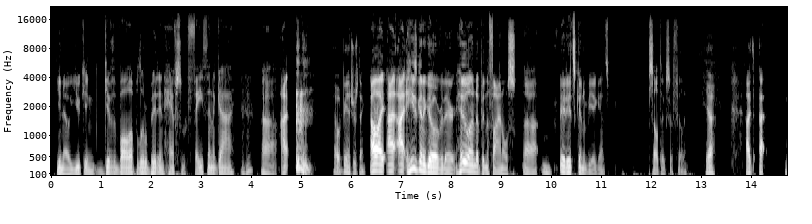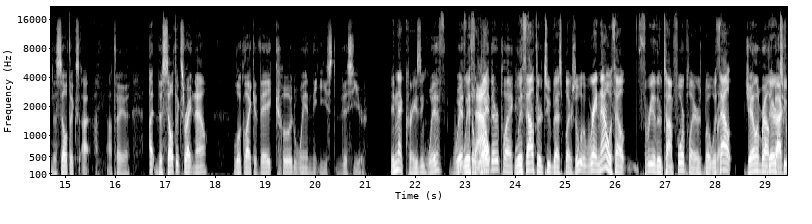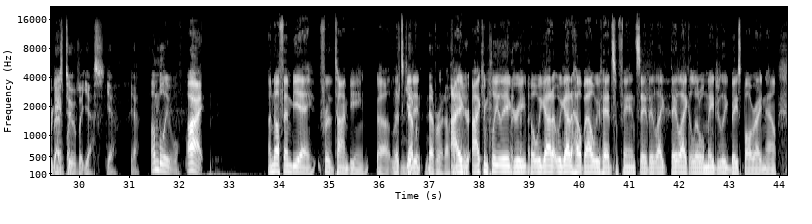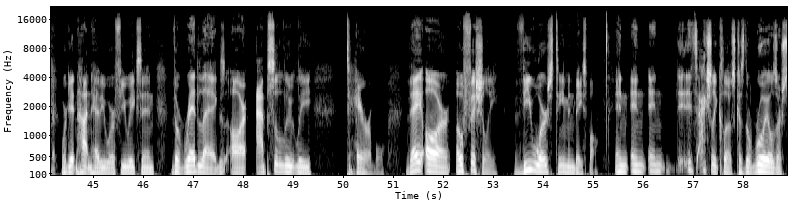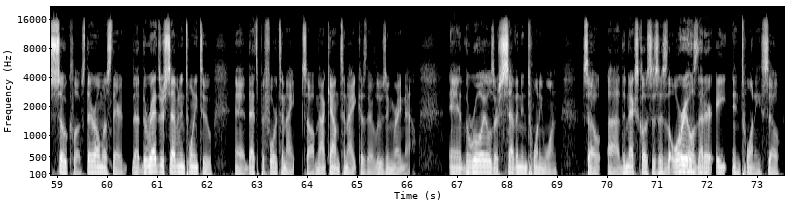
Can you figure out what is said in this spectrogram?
you know, you can give the ball up a little bit and have some faith in a guy. Mm-hmm. Uh, I That would be interesting. I like. I, I he's gonna go over there. He'll end up in the finals. Uh, it, it's gonna be against Celtics or Philly. Yeah, I, I the Celtics. I, I'll tell you, I, the Celtics right now look like they could win the East this year Isn't that crazy? with with the way Without- they're playing. Without their two best players. So right now, without three of their top four players, but without Jaylen Brown They're back two for game best two, but yes, yeah, yeah. unbelievable. All right, enough NBA for the time being. Uh, let's get it. Never enough. I agree, I completely agree, but we got to we got to help out. We've had some fans say they like they like a little Major League Baseball right now. Yep. We're getting hot and heavy. We're a few weeks in. The Red Legs are absolutely terrible. They are officially the worst team in baseball. And and and it's actually close cuz the Royals are so close. They're almost there. The, the Reds are 7 and 22. Uh, that's before tonight, so I'm not counting tonight because they're losing right now. And the Royals are seven and twenty-one. So uh, the next closest is the Orioles that are eight and twenty. So,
